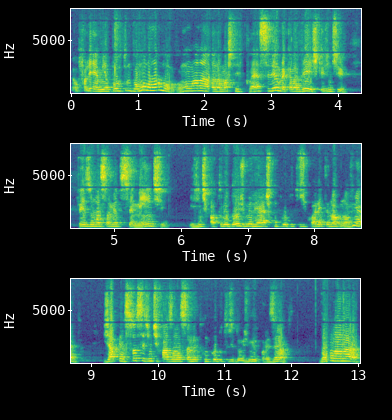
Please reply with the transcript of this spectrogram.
Eu falei, a minha oportunidade, vamos lá, amor, vamos lá na, na masterclass. Você lembra aquela vez que a gente fez um lançamento semente e a gente faturou dois mil reais com produto de R$ 49,90, já pensou se a gente faz um lançamento com um produto de dois mil, por exemplo? Vamos lá na,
